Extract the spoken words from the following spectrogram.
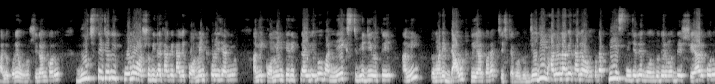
ভালো করে অনুশীলন করো। বুঝতে যদি কোনো অসুবিধা থাকে, তাহলে কমেন্ট করে জানিও। আমি কমেন্টে রিপ্লাই দেবো বা নেক্সট ভিডিওতে আমি তোমাদের ডাউট ক্লিয়ার করার চেষ্টা করব। যদি ভালো লাগে, তাহলে অঙ্কটা প্লিজ নিজেদের বন্ধুদের মধ্যে শেয়ার করো।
